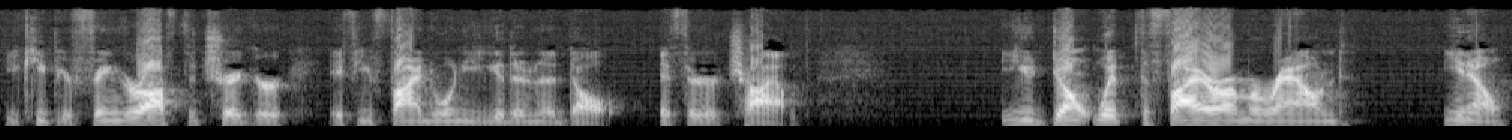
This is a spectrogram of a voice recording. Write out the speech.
you keep your finger off the trigger. If you find one you get an adult if they're a child. You don't whip the firearm around you know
